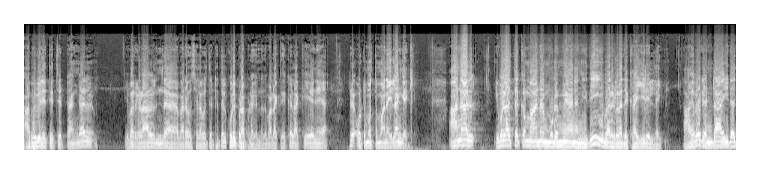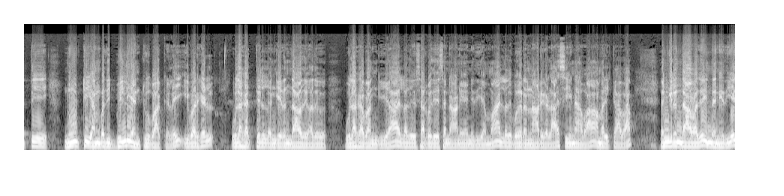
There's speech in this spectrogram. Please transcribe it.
அபிவிருத்தி திட்டங்கள் இவர்களால் இந்த வரவு செலவு திட்டத்தில் குறிப்பிடப்படுகின்றது. வடக்கு கிழக்கு ஏனைய ஒட்டுமொத்தமான இலங்கைக்கு. ஆனால் இவ்வளத்துக்குமான முழுமையான நிதி இவர்களது கையில் இல்லை. ஆகவே ரெண்டாயிரத்தி நூற்றி ஐம்பது பில்லியன் ரூபாக்களை இவர்கள் உலகத்தில் எங்கிருந்தாவது அது உலக வங்கியா அல்லது சர்வதேச நாணய நிதியமா அல்லது வேறு நாடுகளா சீனாவா அமெரிக்காவா எங்கிருந்தாவது இந்த நிதியை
